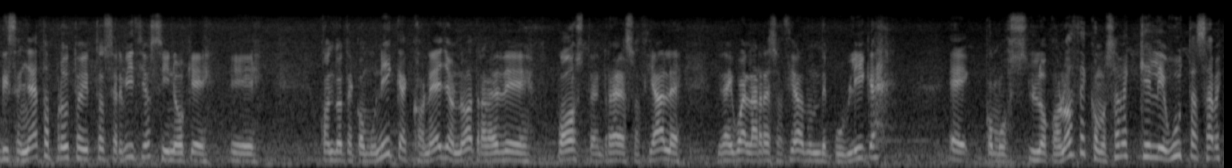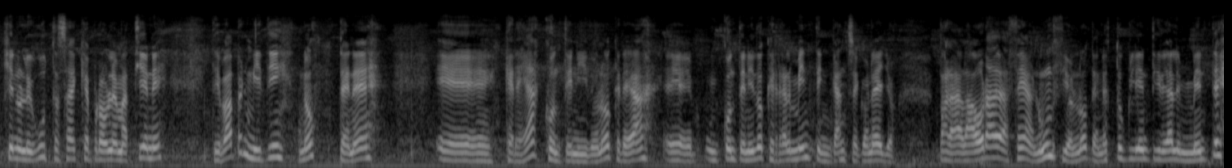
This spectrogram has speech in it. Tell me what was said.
diseñar estos productos y estos servicios, sino que eh, cuando te comuniques con ellos, ¿no? A través de posts en redes sociales, me da igual la red social donde publiques, eh, como lo conoces, como sabes qué le gusta, sabes qué no le gusta, sabes qué problemas tiene, te va a permitir ¿no? tener, eh, crear contenido, ¿no? crear eh, un contenido que realmente enganche con ellos. Para la hora de hacer anuncios, ¿no? tener tu cliente ideal en mente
